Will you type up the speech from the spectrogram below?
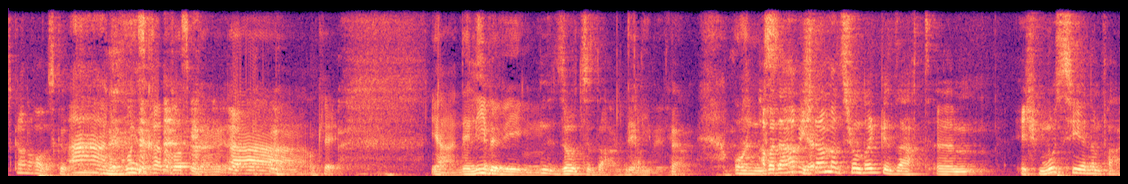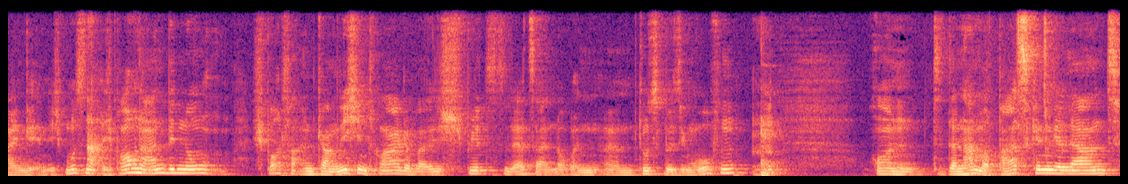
ist gerade rausgekommen. Ah, der Grund ist gerade rausgegangen. Ah, okay. Ja, der Liebe wegen. Sozusagen. Der ja. Liebe wegen. Ja. Und, Aber da habe ich damals schon direkt gesagt, ähm, ich muss hier in einen Verein gehen. Ich, muss eine, ich brauche eine Anbindung. Sportverein kam nicht in Frage, weil ich spielte zu der Zeit noch in ähm, TuS Bösinghofen. Und dann haben wir Pass kennengelernt.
